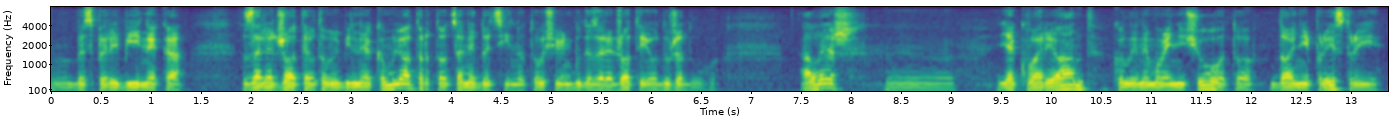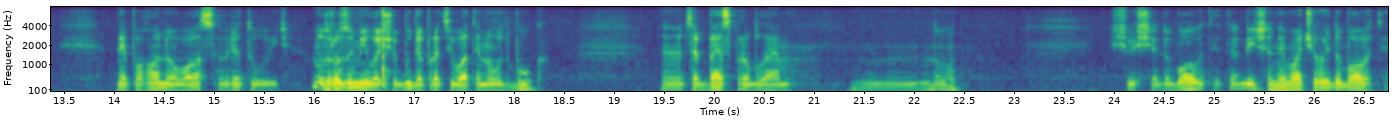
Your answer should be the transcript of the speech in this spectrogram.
безперебійника заряджати автомобільний акумулятор, то це недоцільно, тому що він буде заряджати його дуже довго. Але ж, е, як варіант, коли немає нічого, то дані пристрої непогано вас врятують. Ну, зрозуміло, що буде працювати ноутбук. Е, Це без проблем. Ну, що ще додати? Та більше нема чого й додати.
